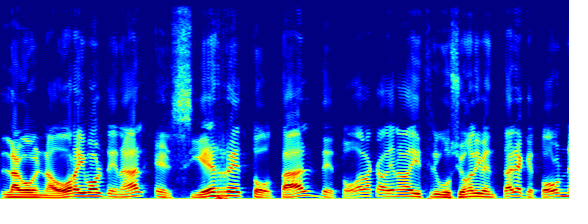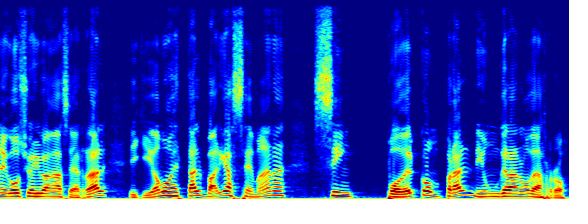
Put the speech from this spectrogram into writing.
la gobernadora iba a ordenar el cierre total de toda la cadena de distribución alimentaria, que todos los negocios iban a cerrar y que íbamos a estar varias semanas sin poder comprar ni un grano de arroz.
